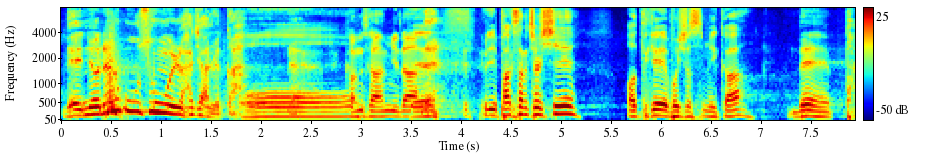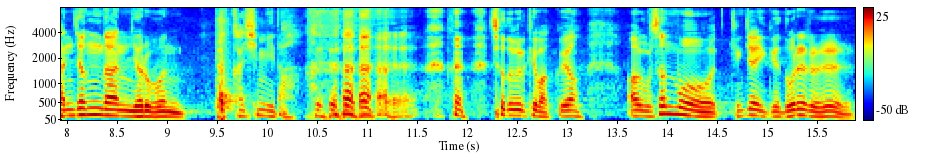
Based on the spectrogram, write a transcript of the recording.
내년에는 우승을 하지 않을까. 오. 감사합니다. 네. 우리 박상철 씨 어떻게 보셨습니까? 네, 판정단 여러분 박하십니다. 저도 그렇게 봤고요. 아, 우선 뭐 굉장히 그 노래를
